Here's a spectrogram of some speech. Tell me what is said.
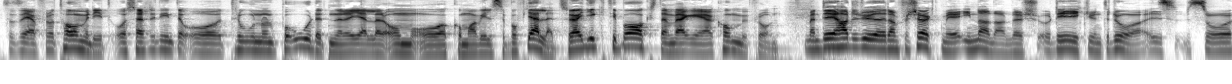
så att säga, för att ta mig dit. Och särskilt inte att tro någon på ordet när det gäller om att komma vilse på fjället. Så jag gick tillbaks den vägen jag kom ifrån. Men det hade du redan försökt med innan Anders, och det gick ju inte då. Så,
